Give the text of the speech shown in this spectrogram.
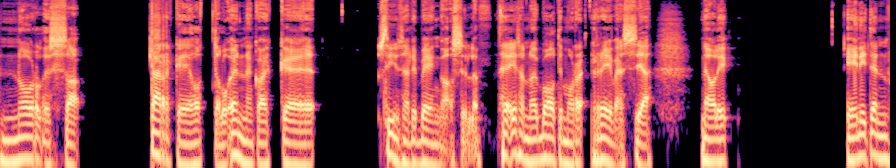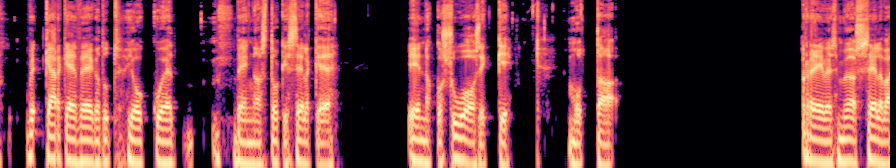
Nordissa tärkeä ottelu ennen kaikkea Cincinnati Bengalsille. He isännoi Baltimore Ravensia. Ne oli eniten kärkeä veikatut joukkueet. Bengals toki selkeä ennakkosuosikki, mutta Ravens myös selvä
